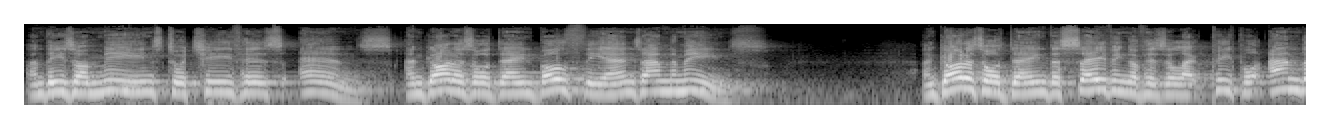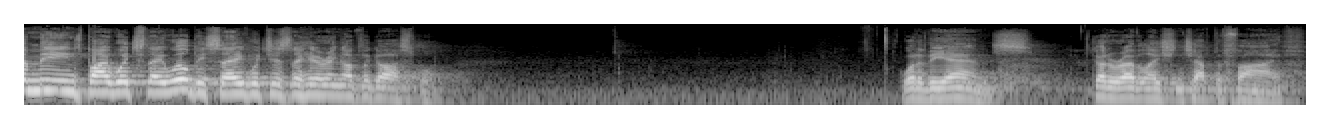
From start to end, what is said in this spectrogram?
And these are means to achieve his ends. And God has ordained both the ends and the means. And God has ordained the saving of his elect people and the means by which they will be saved, which is the hearing of the gospel. What are the ends? Go to Revelation chapter 5.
